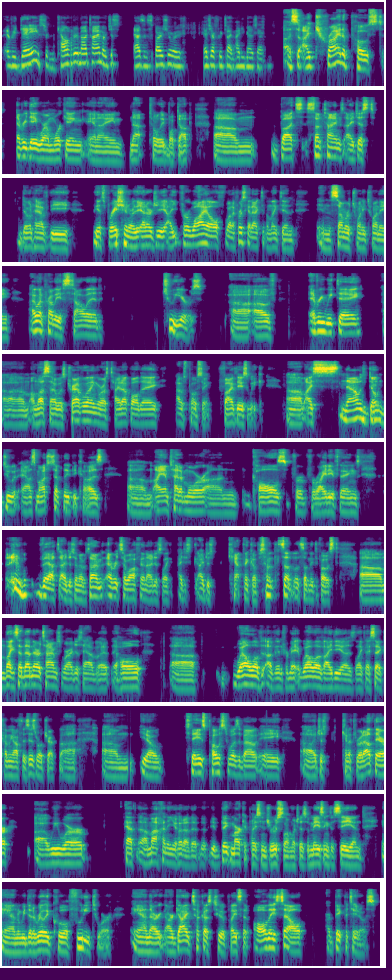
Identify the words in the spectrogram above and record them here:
every day, a certain calendar amount of time, or just as inspires you, or as your free time? How do you manage that? Uh, so I try to post every day where I'm working and I'm not totally booked up. Um, but sometimes I just don't have the the inspiration or the energy. I for a while when I first got active on LinkedIn in the summer of 2020, I went probably a solid two years uh, of every weekday, um, unless I was traveling or I was tied up all day, I was posting five days a week. Um, I now don't do it as much simply because um, I am tied up more on calls for a variety of things that I just don't have time. Every so often, I just like I just I just can't think of some, some something to post. Um, like I said, then there are times where I just have a, a whole uh, well of of information, well of ideas. Like I said, coming off this Israel trip, uh, um, you know, today's post was about a uh, just kind of throw it out there. Uh, we were at uh, Machane Yehuda, the, the, big marketplace in Jerusalem, which is amazing to see. And and we did a really cool foodie tour. And our, our guide took us to a place that all they sell are baked potatoes.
